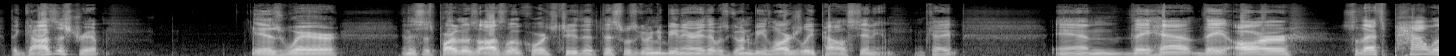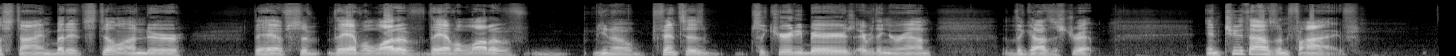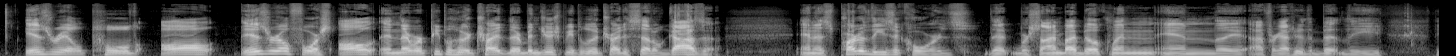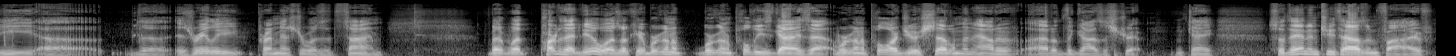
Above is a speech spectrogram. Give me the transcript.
The Gaza Strip is where, and this is part of those Oslo Accords too, that this was going to be an area that was going to be largely Palestinian. Okay. And they have, they are, so that's Palestine, but it's still under, they have, they have a lot of, they have a lot of, you know, fences, security barriers, everything around the Gaza Strip. In 2005, Israel pulled all Israel forced all, and there were people who had tried, there have been Jewish people who had tried to settle Gaza. And as part of these accords that were signed by Bill Clinton and the, I forgot who the, the, the, uh, the Israeli prime minister was at the time. But what part of that deal was, okay, we're going to, we're to pull these guys out. We're going to pull our Jewish settlement out of, out of the Gaza Strip. Okay. So then in 2005,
